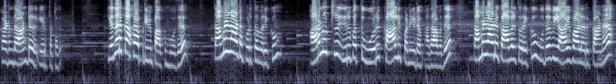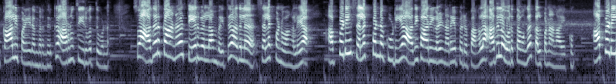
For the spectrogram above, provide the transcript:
கடந்த ஆண்டு ஏற்பட்டது. எதற்காக அப்படின்னு பார்க்கும்போது தமிழ்நாட்டை பொறுத்த வரைக்கும் அறுநூற்று இருபத்தி ஒரு காலி பணியிடம் அதாவது தமிழ்நாடு காவல்துறைக்கு உதவி ஆய்வாளருக்கான காலி பணியிடம் இருந்திருக்கு அறுநூத்தி இருபத்தி ஒன்று ஸோ அதற்கான தேர்வெல்லாம் வைத்து அதில் செலக்ட் பண்ணுவாங்க இல்லையா? அப்படி செலக்ட் பண்ணக்கூடிய அதிகாரிகள் நிறைய பேர் இருப்பாங்கல்ல அதில் ஒருத்தவங்க கல்பனா நாயக்கும். அப்படி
